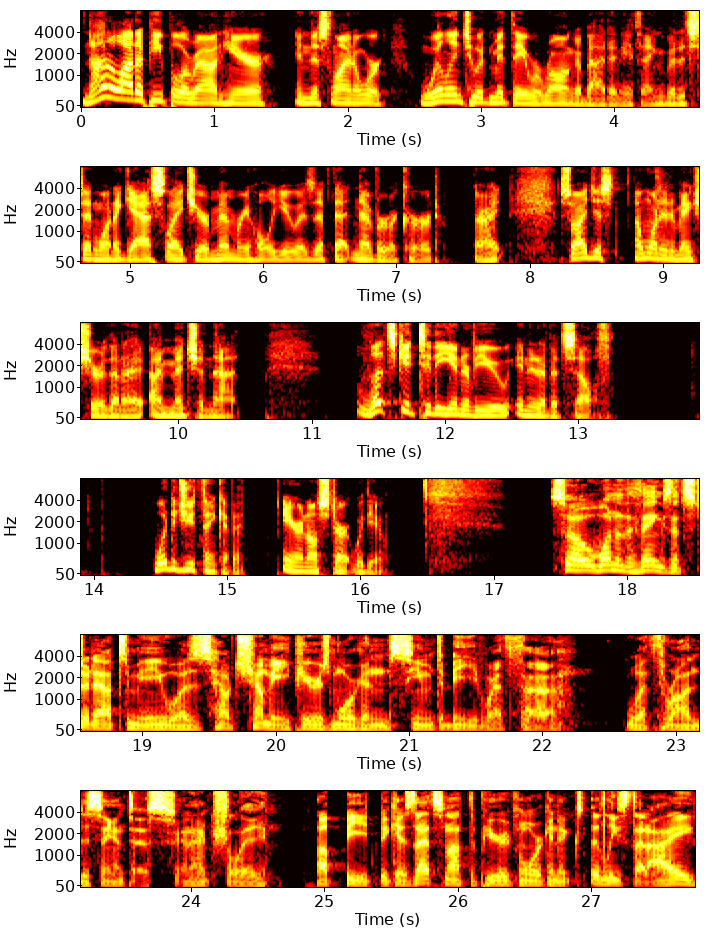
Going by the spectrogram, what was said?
not a lot of people around here in this line of work willing to admit they were wrong about anything, but instead want to gaslight you or memory hole you as if that never occurred. All right. So I just I wanted to make sure that I, I mentioned that. Let's get to the interview in and of itself. What did you think of it? Aaron, I'll start with you. So one of the things that stood out to me was how chummy Piers Morgan seemed to be with uh, with Ron DeSantis, and actually upbeat because that's not the Piers Morgan, at least that I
